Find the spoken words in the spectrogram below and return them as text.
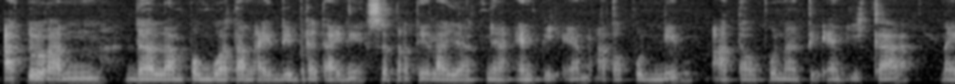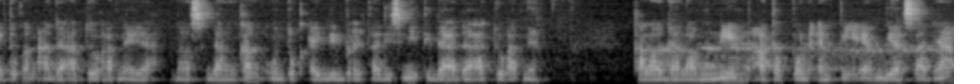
aturan dalam pembuatan ID berita ini seperti layaknya NPM ataupun NIM ataupun nanti NIK. Nah, itu kan ada aturannya ya. Nah, sedangkan untuk ID berita di sini tidak ada aturannya. Kalau dalam NIM ataupun NPM biasanya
